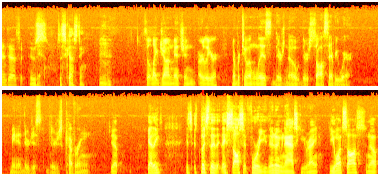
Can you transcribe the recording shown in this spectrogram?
fantastic. It was disgusting. So, like John mentioned earlier, number two on the list. There's no there's sauce everywhere, meaning they're just they're just covering. Yep. Yeah, they it's it's places that they sauce it for you. They don't even ask you, right? Do you want sauce? No,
